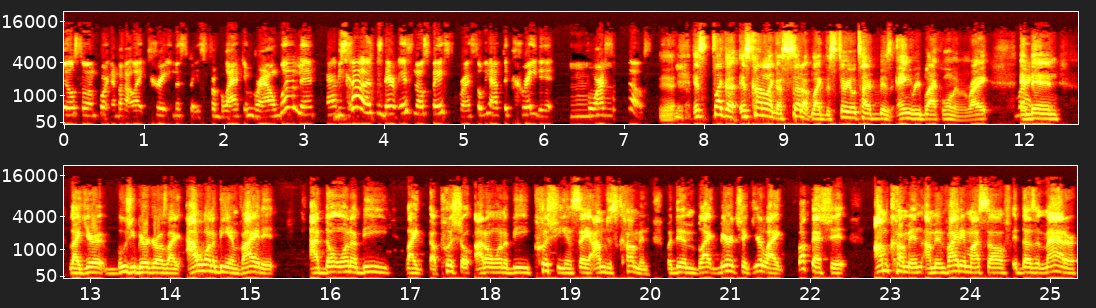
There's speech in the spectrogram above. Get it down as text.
feel so important about like creating the space for Black and Brown women because there is no space for us, so we have to create it for mm-hmm. ourselves. yeah. It's like a. It's kind of like a setup. Like the stereotype is angry black woman, right? Right. And then like your Bourgie Beer Girl's like, I want to be invited. I don't want to be like a push. I don't want to be pushy and say I'm just coming. But then black beer chick, you're like, fuck that shit. I'm coming. I'm inviting myself. It doesn't matter.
